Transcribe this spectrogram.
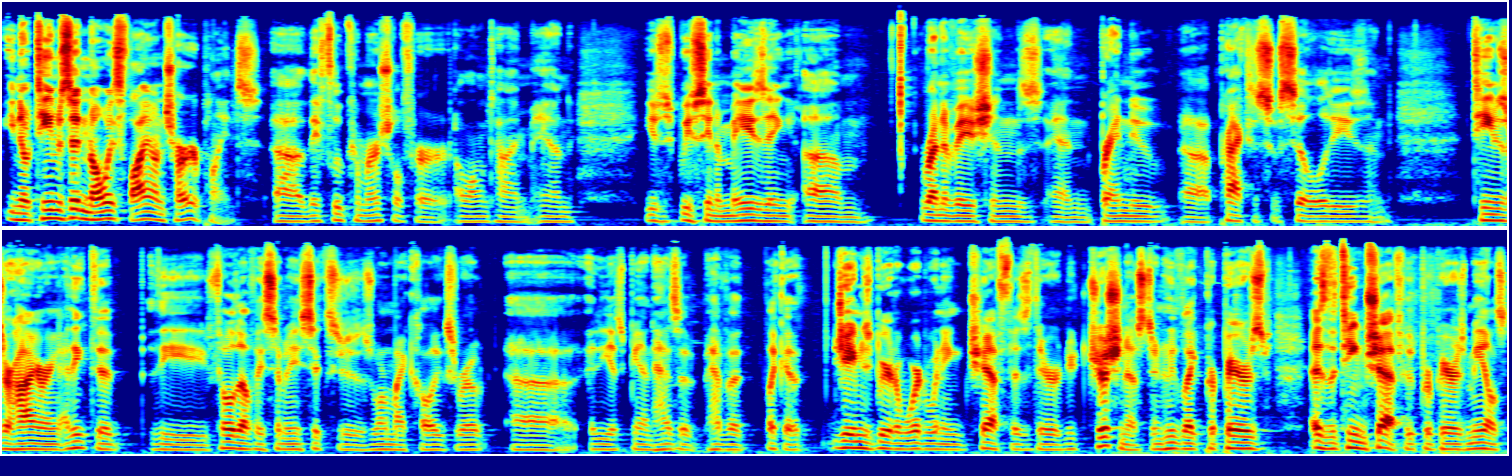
you know, teams didn't always fly on charter planes. Uh, they flew commercial for a long time, and we've seen amazing um, renovations and brand new uh, practice facilities, and teams are hiring. I think the the Philadelphia 76ers, as one of my colleagues wrote uh, at ESPN, has a have a like a James Beard award winning chef as their nutritionist and who like prepares as the team chef who prepares meals.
